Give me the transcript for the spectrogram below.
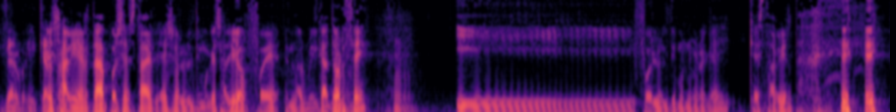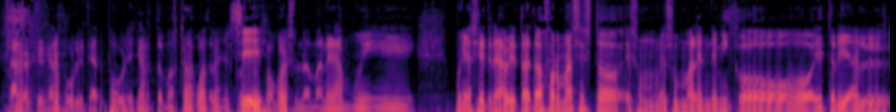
Y claro, y claro, es abierta, pues está eso. El último que salió fue en 2014 Hmm. Y fue el último número que hay, que está abierta. Claro, es que claro, publicar, publicar tomos cada cuatro años pues, Sí. tampoco es una manera muy muy así de tener abierta. De todas formas, esto es un, es un mal endémico editorial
